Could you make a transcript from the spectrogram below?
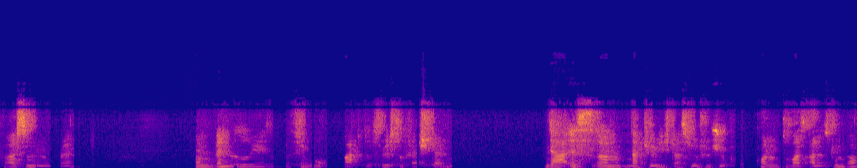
Personal Brand. Und wenn du sie so ein bisschen beobachtest, wirst du feststellen, da ist ähm, natürlich das höfische Protokoll und sowas alles drüber,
